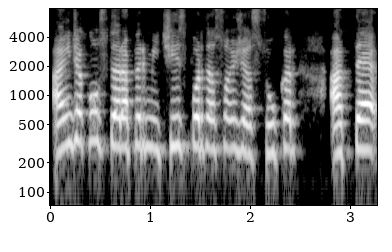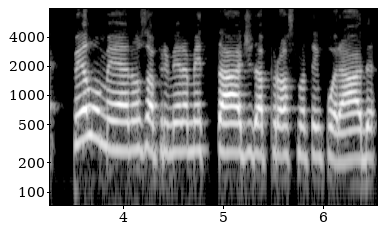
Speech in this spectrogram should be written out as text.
A Índia considera permitir exportações de açúcar até pelo menos a primeira metade da próxima temporada,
